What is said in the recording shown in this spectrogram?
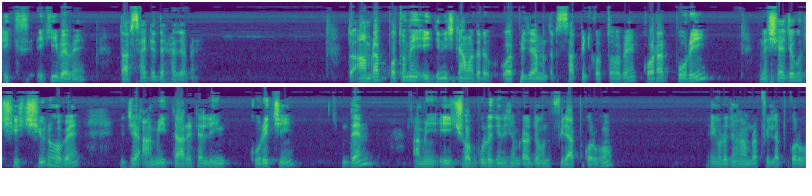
ঠিক একইভাবে তার সাইটে দেখা যাবে। তো আমরা প্রথমে এই জিনিসটা আমাদের ওয়েব পেজে আমাদের সাবমিট করতে হবে। করার পরেই মানে সে যখন শিওর হবে যে আমি তার এটা লিঙ্ক করেছি দেন আমি এই সবগুলো জিনিস আমরা যখন ফিল আপ করব, এগুলো যখন আমরা ফিল আপ করব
